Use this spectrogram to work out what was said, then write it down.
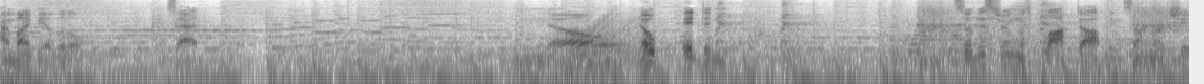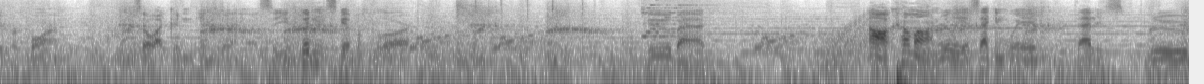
I might be a little sad. No. Nope, it didn't. So this room was blocked off in some way, shape, or form. So I couldn't get to it anyway. So you couldn't skip a floor. Too bad. oh, come on, really? A second wave? That is rude.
